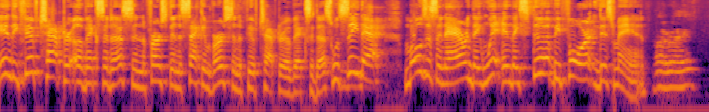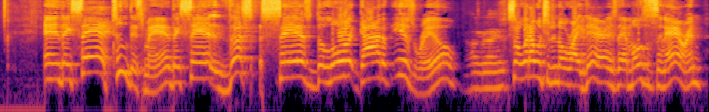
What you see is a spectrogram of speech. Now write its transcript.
In the fifth chapter of Exodus, in the first and the second verse in the fifth chapter of Exodus, we'll see that Moses and Aaron, they went and they stood before this man. All right. And they said to this man, they said, Thus says the Lord God of Israel. All right. So what I want you to know right there is that Moses and Aaron,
